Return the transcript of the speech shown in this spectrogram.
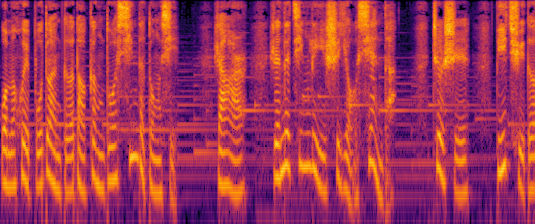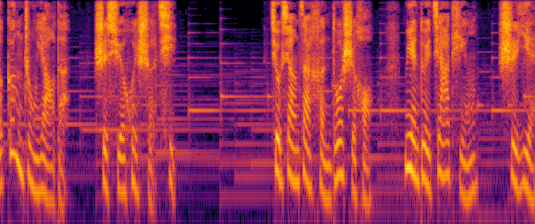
我们会不断得到更多新的东西。然而，人的精力是有限的，这时比取得更重要的是学会舍弃。就像在很多时候，面对家庭、事业、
